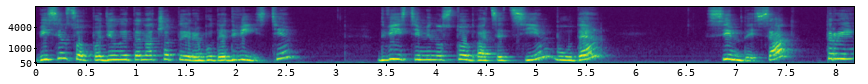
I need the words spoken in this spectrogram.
800 поділити на 4 буде 200. 200 мінус 127 буде 73.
